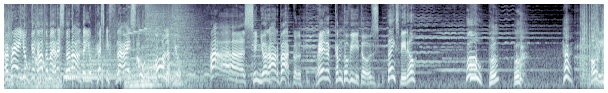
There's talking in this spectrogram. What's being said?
Away, you get out of my restaurant, you pesky flies! All of you! Ah, Signor Arbuckle, welcome to Vito's. Thanks, Vito. Oh! Huh? Oh. Odie,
